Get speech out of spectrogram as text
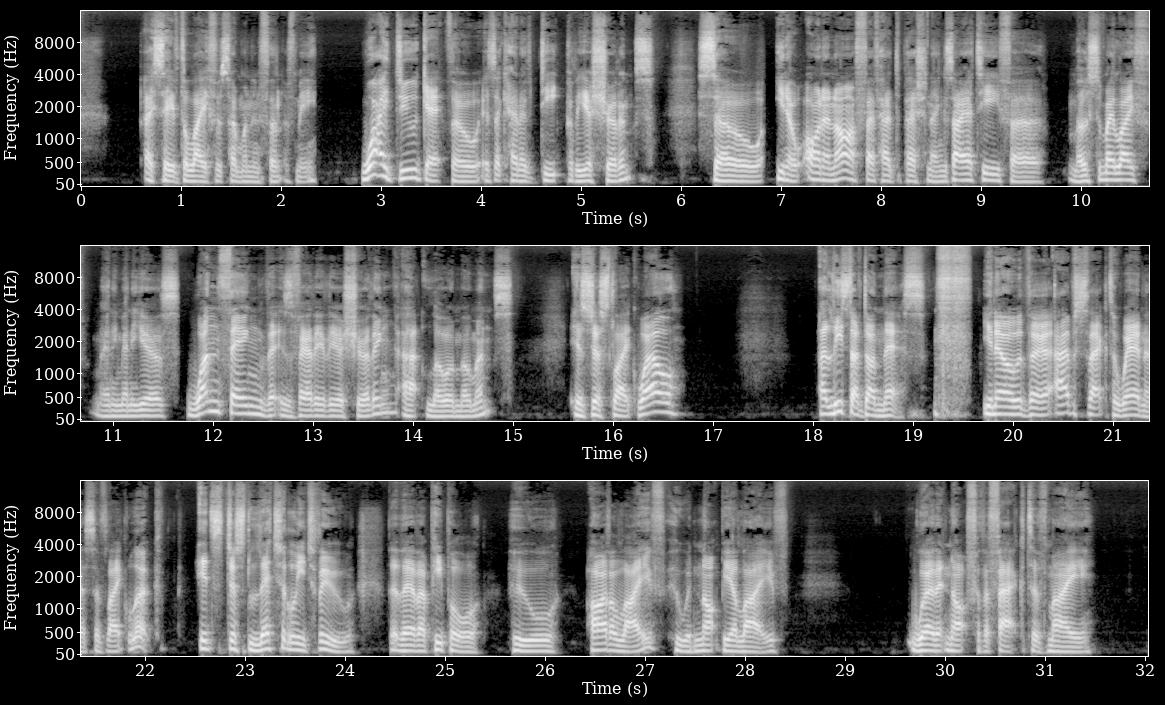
I saved the life of someone in front of me. What I do get though is a kind of deep reassurance. So, you know, on and off, I've had depression, anxiety for most of my life, many, many years. One thing that is very reassuring at lower moments is just like, well, at least I've done this. you know, the abstract awareness of like, look, it's just literally true that there are people who are alive who would not be alive were it not for the fact of my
